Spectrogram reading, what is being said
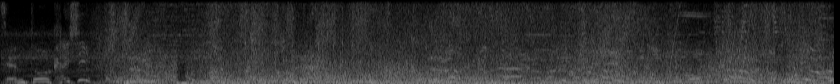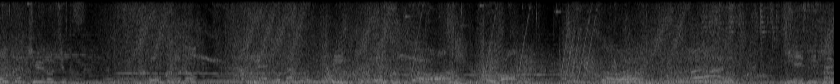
戦闘開始。の術。ここだ傑作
